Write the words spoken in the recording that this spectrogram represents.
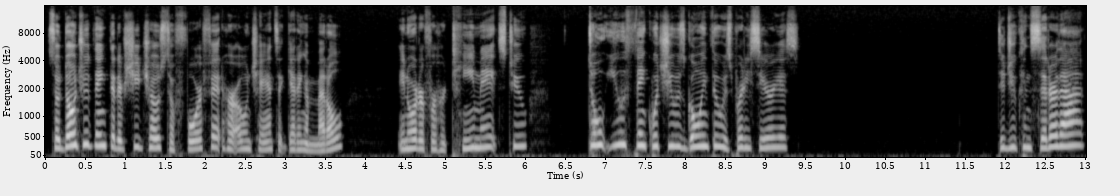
So don't you think that if she chose to forfeit her own chance at getting a medal in order for her teammates to, don't you think what she was going through was pretty serious? Did you consider that?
